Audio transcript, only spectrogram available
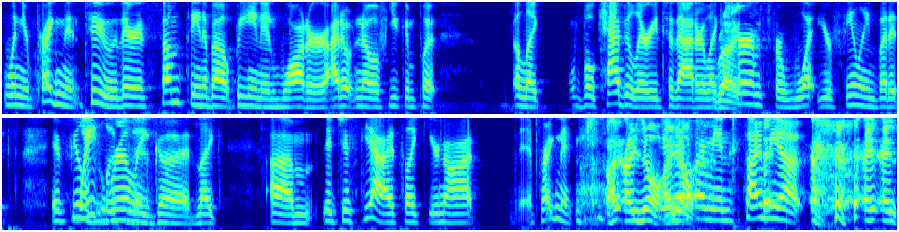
when you're pregnant too, there is something about being in water. I don't know if you can put uh, like vocabulary to that or like Right. terms for what you're feeling, but it's it feels really good. Like um, it just yeah, it's like you're not pregnant. I, I know, You I know. I mean, Sign me up. and and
